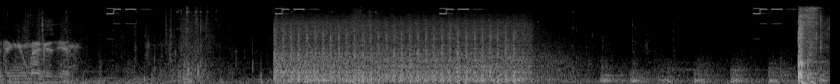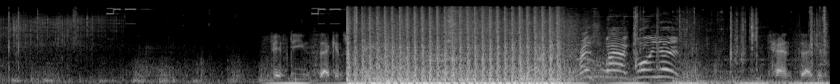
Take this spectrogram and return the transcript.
Loading new magazine. Fifteen seconds remaining. Fresh fire going in! Ten seconds.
